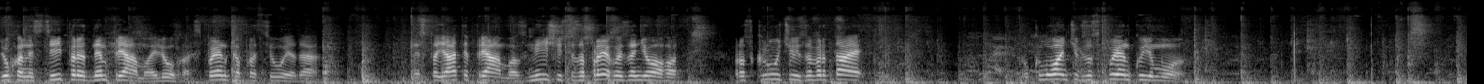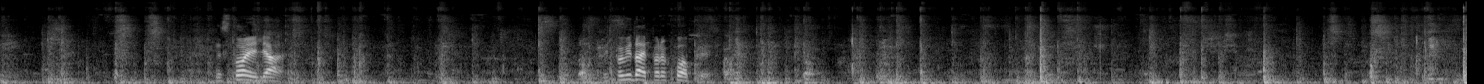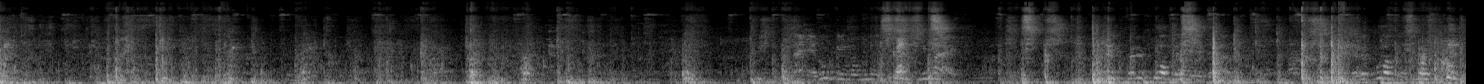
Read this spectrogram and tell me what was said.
Ілюха, не стій перед ним прямо, Ілюха. Спинка працює, да. Не стояти прямо, зміщуйся, запригуй за нього. Розкручуй, завертай. Уклончик за спинку йому. Не стой, Ілля. Відповідай, перехоплюй. Даня, руки не снимай. Перехоплений відразу. Перехоплений.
